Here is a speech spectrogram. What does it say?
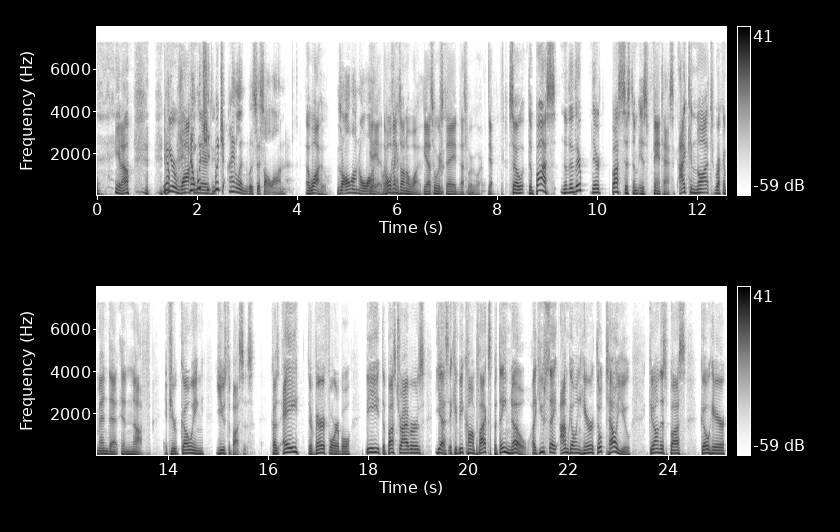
you know, if Yep. you're walking Now, which there, to, which island was this all on? Oahu. It was all on Oahu. Yeah, yeah. The whole thing's on Oahu. Yeah, that's where we stayed. That's where we were. Yeah. So the bus, their their bus system is fantastic. I cannot recommend that enough. If you're going, use the buses because a they're very affordable. B the bus drivers, yes, it can be complex, but they know. Like you say, I'm going here. They'll tell you, get on this bus, go here,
